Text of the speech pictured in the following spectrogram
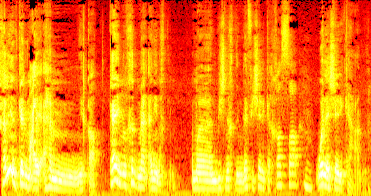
خلينا نتكلم على أهم نقاط. كاين من الخدمة أني نخدم وما نبيش نخدم لا في شركة خاصة ولا شركة عامة.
